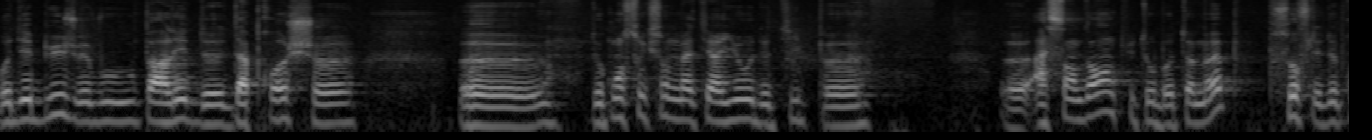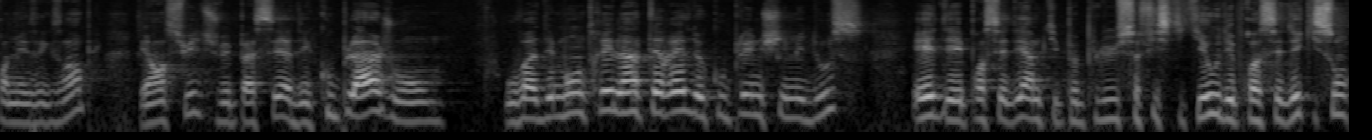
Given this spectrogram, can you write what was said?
Au début, je vais vous parler d'approches euh, euh, de construction de matériaux de type euh, euh, ascendante, plutôt bottom-up, sauf les deux premiers exemples. Et ensuite, je vais passer à des couplages où on, où on va démontrer l'intérêt de coupler une chimie douce et des procédés un petit peu plus sophistiqués ou des procédés qui sont,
